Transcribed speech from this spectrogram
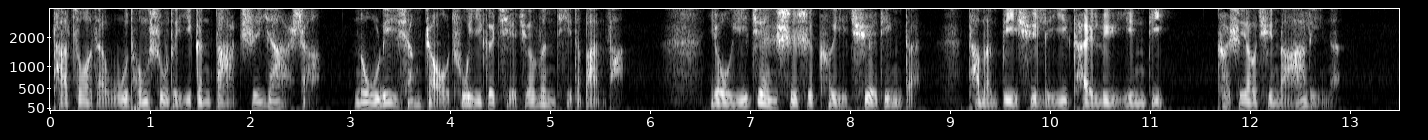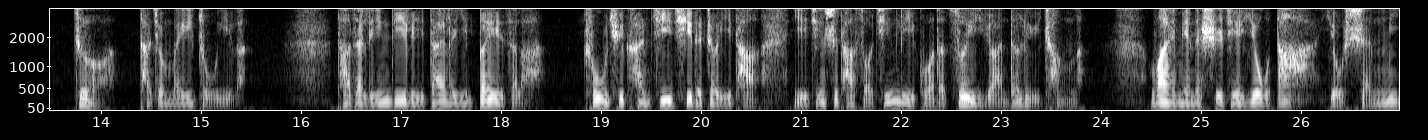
他坐在梧桐树的一根大枝桠上，努力想找出一个解决问题的办法。有一件事是可以确定的，他们必须离开绿荫地。可是要去哪里呢？这他就没主意了。他在林地里待了一辈子了，出去看机器的这一趟已经是他所经历过的最远的旅程了。外面的世界又大又神秘，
